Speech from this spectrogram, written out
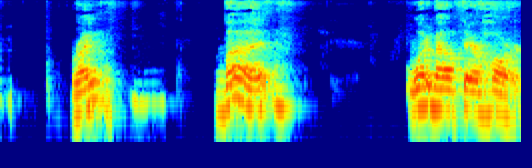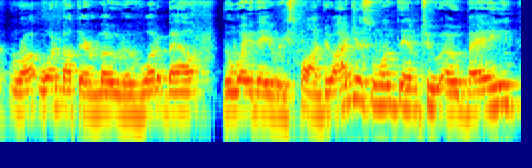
right? But what about their heart? What about their motive? What about the way they respond? Do I just want them to obey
